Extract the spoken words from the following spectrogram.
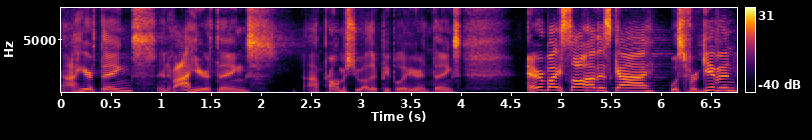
I hear things, and if I hear things, I promise you other people are hearing things. Everybody saw how this guy was forgiven,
